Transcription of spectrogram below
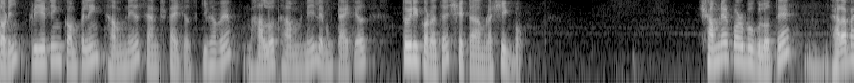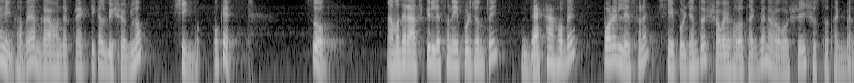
sorry creating compelling thumbnails and titles কীভাবে ভালো থাম্বনেল এবং টাইটেল তৈরি করা যায় সেটা আমরা শিখব। সামনের পর্বগুলোতে ধারাবাহিকভাবে আমরা আমাদের প্র্যাকটিক্যাল বিষয়গুলো শিখব ওকে সো আমাদের আজকের লেসন এই পর্যন্তই। দেখা হবে পরের লেসনে সেই পর্যন্ত সবাই ভালো থাকবেন আর অবশ্যই সুস্থ থাকবেন।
